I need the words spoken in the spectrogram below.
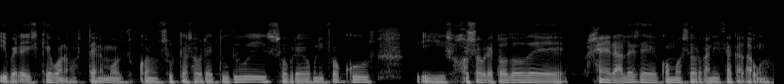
y veréis que bueno tenemos consultas sobre Todoist, sobre OmniFocus y sobre todo de generales de cómo se organiza cada uno.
